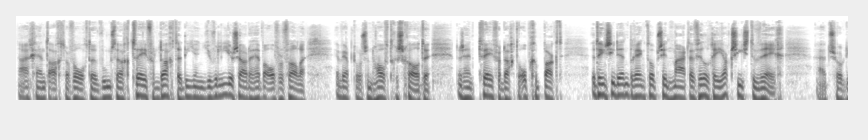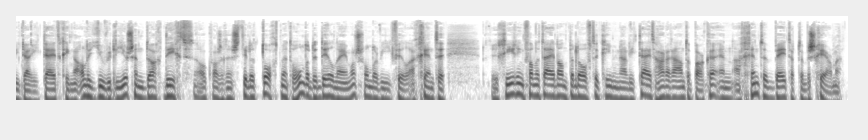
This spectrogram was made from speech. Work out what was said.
De agent achtervolgde woensdag twee verdachten die een juwelier zouden hebben overvallen. Hij werd door zijn hoofd geschoten. Er zijn twee verdachten opgepakt. Het incident brengt op Sint Maarten veel reacties teweeg. Uit solidariteit gingen alle juweliers een dag dicht. Ook was er een stille tocht met honderden deelnemers, zonder wie veel agenten. De regering van het eiland belooft de criminaliteit harder aan te pakken en agenten beter te beschermen.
